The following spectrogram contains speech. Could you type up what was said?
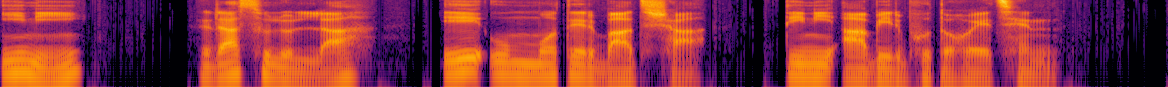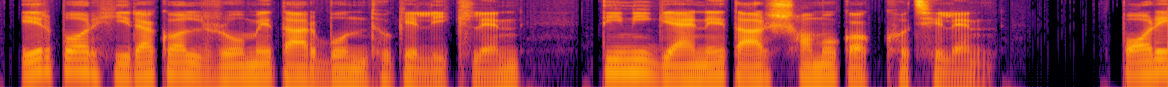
ইনি রাসুলুল্লাহ, এ উম্মতের বাদশাহ, তিনি আবির্ভূত হয়েছেন। এরপর হীরাকল রোমে তার বন্ধুকে লিখলেন, তিনি জ্ঞানে তার সমকক্ষ ছিলেন। পরে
